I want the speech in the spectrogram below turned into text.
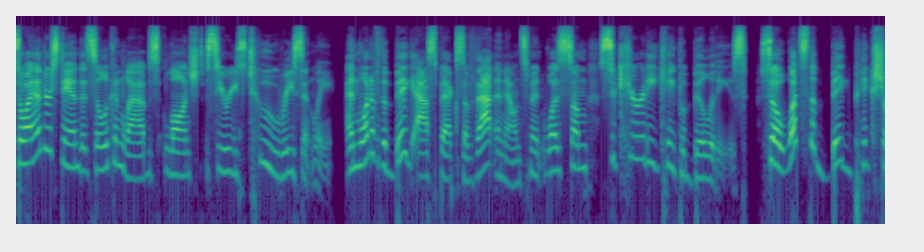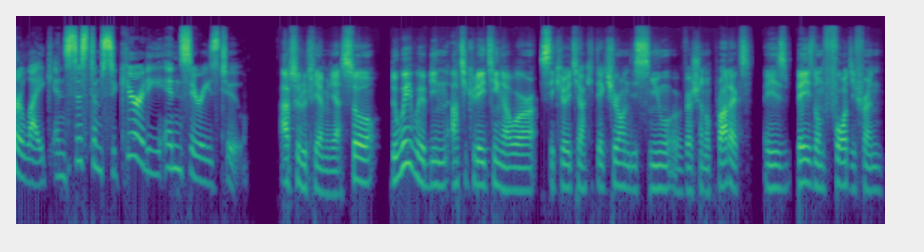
So, I understand that Silicon Labs launched Series 2 recently. And one of the big aspects of that announcement was some security capabilities. So, what's the big picture like in system security in Series 2? Absolutely, Amelia. So the way we've been articulating our security architecture on this new version of products is based on four different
